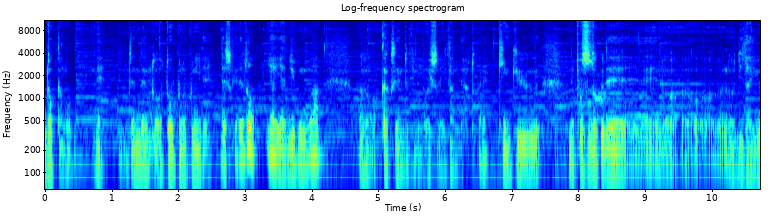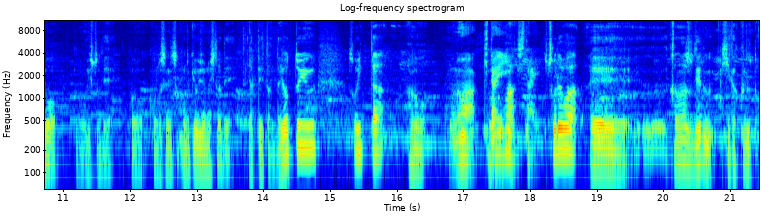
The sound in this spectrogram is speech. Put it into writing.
どっかもね全然と遠くの国でですけれどいやいや自分はあの学生の時においしそにいたんだよとかね研究でポスドクでのの時代をこのおいしそでこのこの先生この教授の下でやっていたんだよというそういったあのものは期待したい。それは、えー、必ず出る日が来ると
